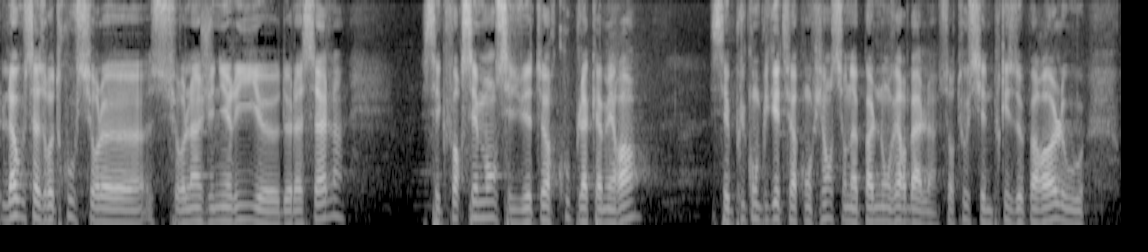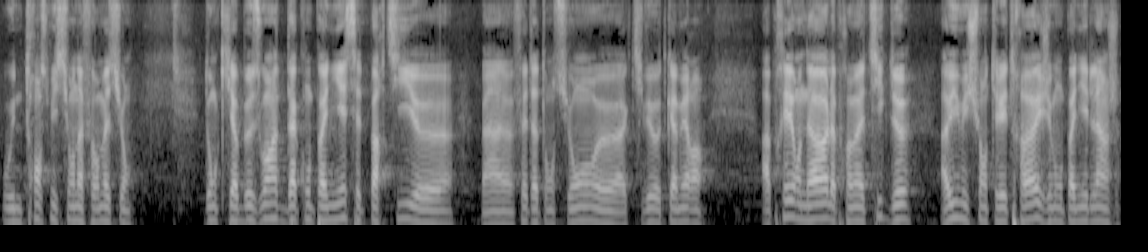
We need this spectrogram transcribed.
Là où ça se retrouve sur l'ingénierie sur de la salle, c'est que forcément, si l'utilisateur coupe la caméra, c'est plus compliqué de faire confiance si on n'a pas le non-verbal, surtout s'il y a une prise de parole ou, une transmission d'informations. Donc il y a besoin d'accompagner cette partie, ben, faites attention, activez votre caméra. Après, on a la problématique de, ah oui, mais je suis en télétravail, j'ai mon panier de linge.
